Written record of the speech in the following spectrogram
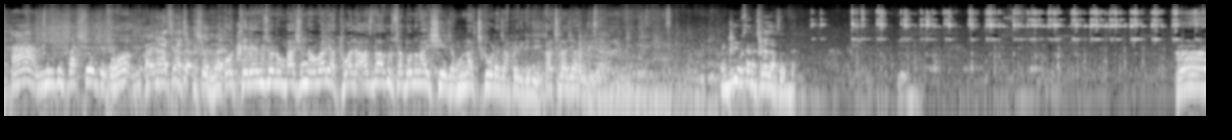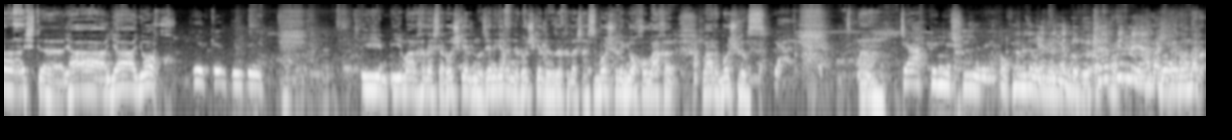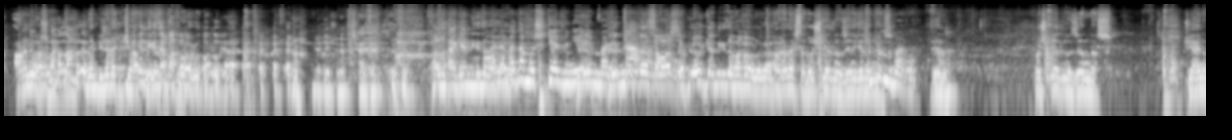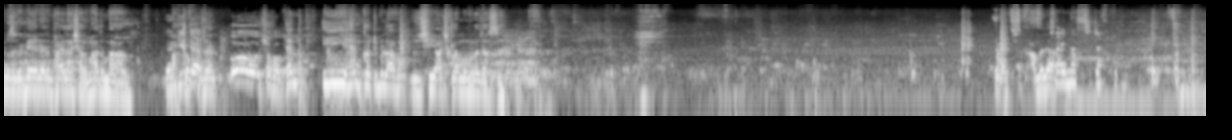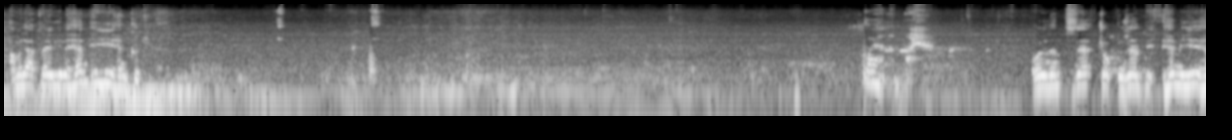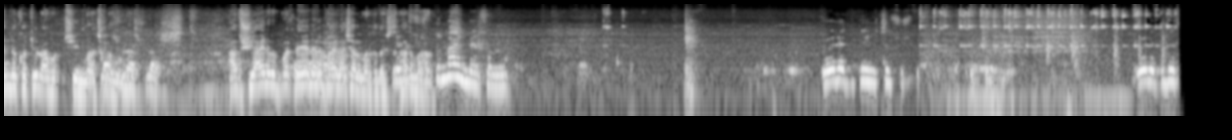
bak. Ha Nurgül başrolde zaten. O Kaynanasıyla çakışıyordu bak. o televizyonun başından var ya tuvali az daha dursa donuna işleyecek. Bunlar çıkıvıracak belki diye. Kaçıracağım diye. Ben gidiyorum sana çıkacaksın zaten. Ha işte ya ya yok. Herkes bildi. İyiyim, iyiyim arkadaşlar. Hoş geldiniz. Yeni gelenler hoş geldiniz arkadaşlar. Siz boş verin yok o vakı var boş verin siz. Cevap Nurgül. Oh ne güzel oynuyor. Kendinden doluyor. Cevap verme ya. Yo, ben onlar anlıyorum şimdi. Ben, ben bilerek cevap Kendinize veriyorum. bakın vallahi. Ne diyorsun hep çay. Vallahi kendinize bakın. Alem hoş geldin. İyiyim Benim, bacım. benim Ne kendimden yapalım? savaş yapıyor. Kendinize bakın ha. Arkadaşlar hoş geldiniz. Yeni gelenler. Kimin mi bardak? Benim. Hoş geldiniz canlar. Şu yayınımızı bir beğenelim, paylaşalım. Hadi bakalım. Ben Bak çok güzel. Oo çok oldu. Hem iyi hem kötü bir laf şey açıklamam olacak size. Evet işte ameliyat, Çay nasıl sıcak duruyor? ameliyatla ilgili hem iyi hem kötü. Vay anam vay. O yüzden size çok güzel bir hem iyi hem de kötü laf şeyim açıklamam olacak. Flash flash. Hadi şu yayını bir beğenelim paylaşalım arkadaşlar. Seni Hadi bakalım. susturmayın ben sonuna. Öyle dediğin için sustum. Öyle dedin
